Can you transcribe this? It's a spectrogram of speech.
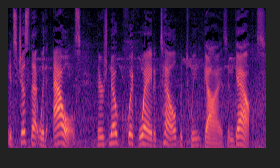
It's just that with owls, there's no quick way to tell between guys and gals.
